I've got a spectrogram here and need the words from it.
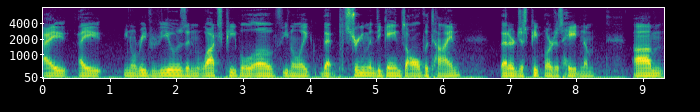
I I you know read reviews and watch people of you know like that streaming the games all the time, that are just people are just hating them. Um,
